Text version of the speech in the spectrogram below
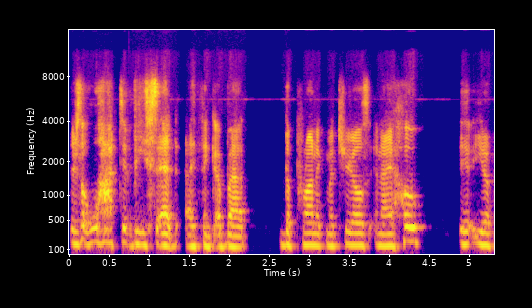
there's a lot to be said, I think, about the Puranic materials. And I hope, you know,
